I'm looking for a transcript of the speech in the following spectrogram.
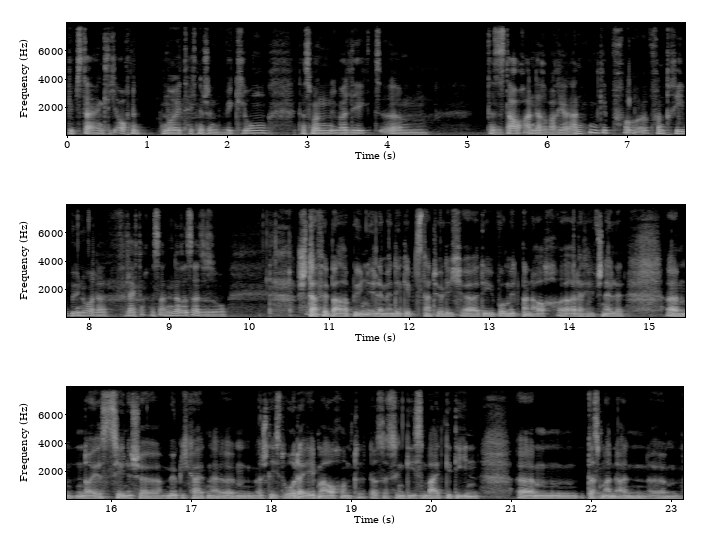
gibt es da eigentlich auch eine neue technische Entwicklung, dass man überlegt, ähm, dass es da auch andere Varianten gibt von, Drehbühne oder vielleicht auch was anderes? Also so Staffelbare Bühnenelemente gibt es natürlich, äh, die, womit man auch äh, relativ schnell ähm, neue szenische Möglichkeiten ähm, erschließt. Oder eben auch, und das ist in Gießen weit gediehen, ähm, dass man ein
